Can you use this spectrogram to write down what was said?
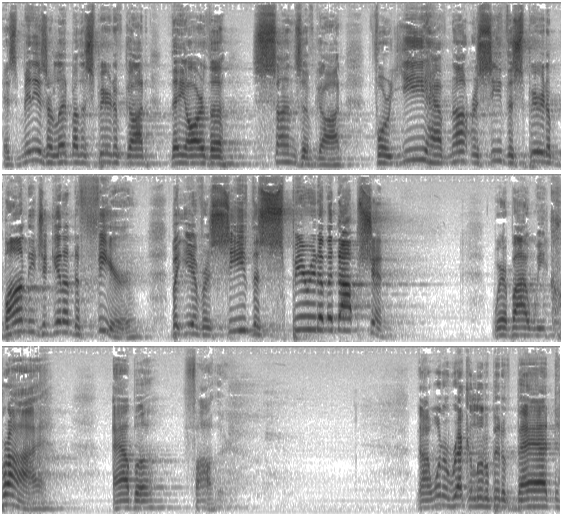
As many as are led by the Spirit of God, they are the sons of God. For ye have not received the spirit of bondage again unto fear, but ye have received the spirit of adoption, whereby we cry, Abba, Father. Now, I want to wreck a little bit of bad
